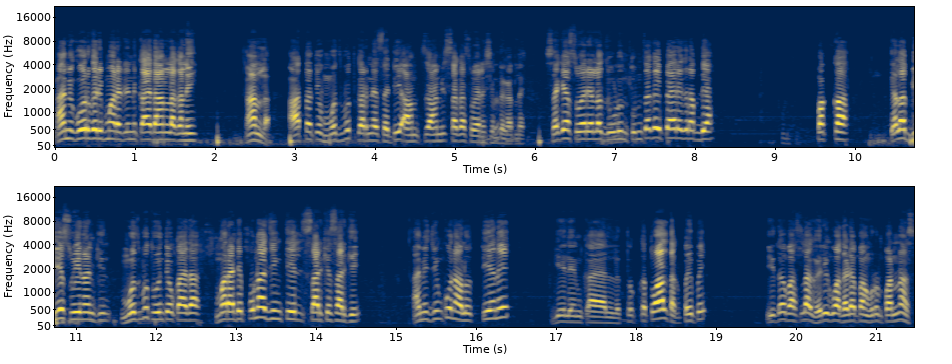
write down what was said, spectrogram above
आम्ही गोरगरीब मराठ्यांनी कायदा आणला का नाही? आणला. आता ते मजबूत करण्यासाठी आमचं आम्ही सगळा सोयरा शब्द घातलाय. सगळ्या सोयऱ्याला जोडून तुमचा काही पॅरेग्राफ द्या. पक्का. त्याला बेस होईन आणखीन. मजबूत होऊन तो कायदा. मराठे पुन्हा जिंकतील सारखे सारखे. आम्ही जिंकून आलो. ते नाही. गेले न काय आलं? तो तो आलता पै पै इथं बसला घरी गोधाड्या पांघरून पन्नास.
